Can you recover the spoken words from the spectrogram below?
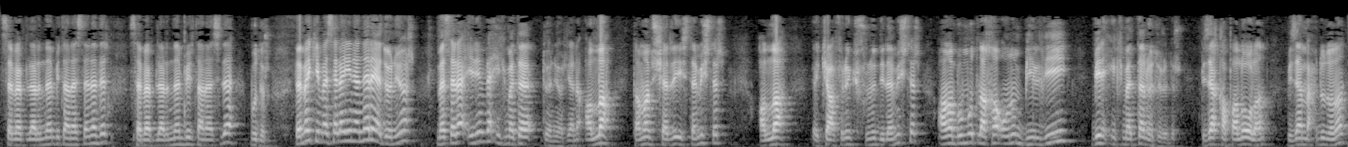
sebeplerinden bir tanesi de nedir? Sebeplerinden bir tanesi de budur. Demek ki mesele yine nereye dönüyor? Mesele ilim ve hikmete dönüyor. Yani Allah tamam şerri istemiştir. Allah e, kafirin küfrünü dilemiştir. Ama bu mutlaka onun bildiği bir hikmetten ötürüdür. Bize kapalı olan, bize mehdud olan.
